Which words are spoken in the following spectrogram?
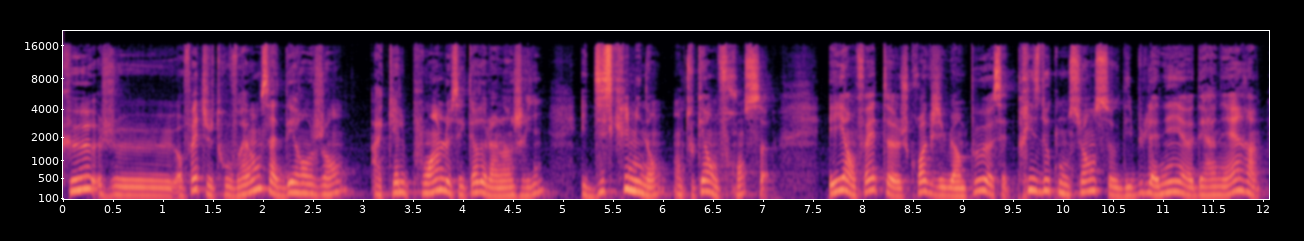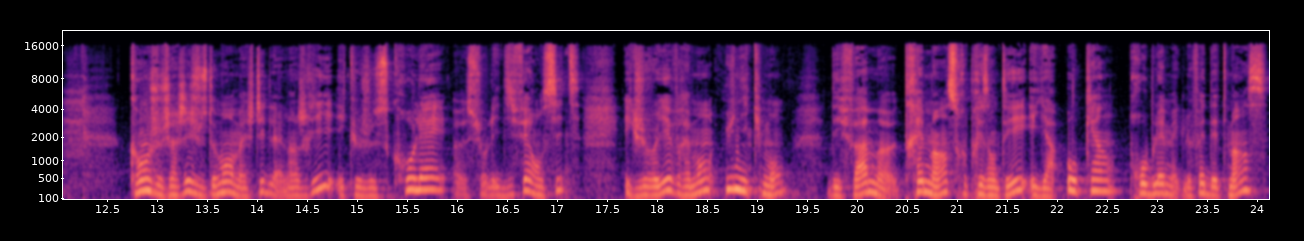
que je, en fait, je trouve vraiment ça dérangeant à quel point le secteur de la lingerie est discriminant, en tout cas en France. Et en fait, je crois que j'ai eu un peu cette prise de conscience au début de l'année dernière quand je cherchais justement à m'acheter de la lingerie et que je scrollais euh, sur les différents sites et que je voyais vraiment uniquement des femmes euh, très minces représentées et il n'y a aucun problème avec le fait d'être mince,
